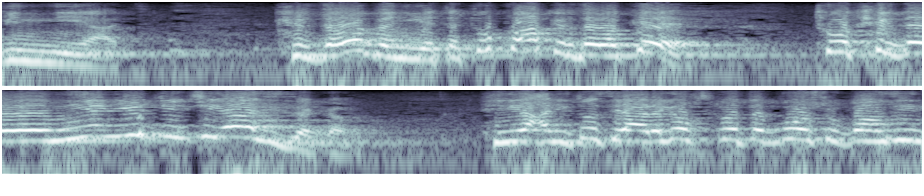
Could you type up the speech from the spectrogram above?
بالنیات کردەوە بە نیەتە. تۆ کوا کردەوە کێ؟ تۆ کردەوە نییە نیەتی چی ئازیزەکەم یعنی تۆ سیارەکە خستوەتە بۆش و بانزین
